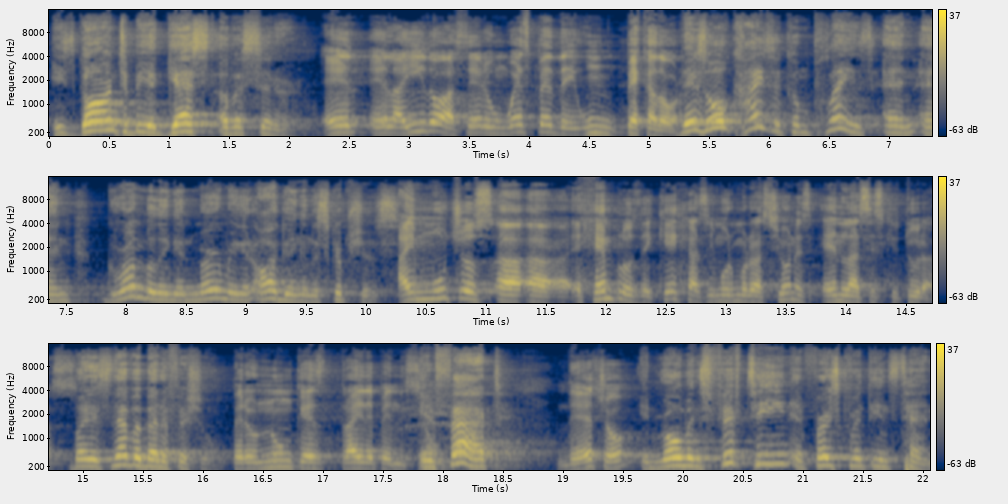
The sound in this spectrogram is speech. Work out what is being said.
He's gone to be a guest of a sinner. Él, él ha ido a ser un huésped de un pecador. There's all kinds of complaints and, and grumbling and murmuring and arguing in the scriptures. Hay muchos ah, ah, ejemplos de quejas y murmuraciones en las escrituras, But it's never beneficial. pero nunca es, trae de In bendición. fact, De hecho, in Romans 15 and 1 Corinthians 10,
